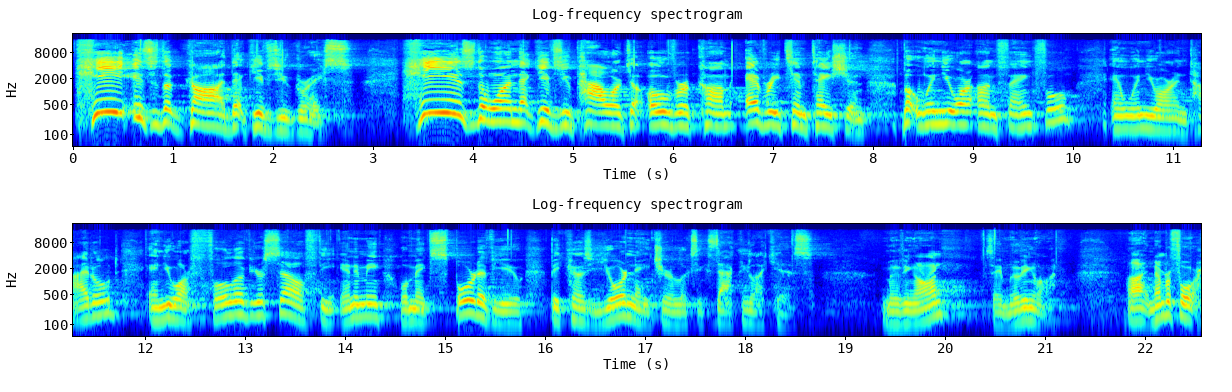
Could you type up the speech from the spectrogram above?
He is the God that gives you grace. He is the one that gives you power to overcome every temptation. But when you are unthankful and when you are entitled and you are full of yourself, the enemy will make sport of you because your nature looks exactly like his. Moving on, say moving on. All right, number four.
